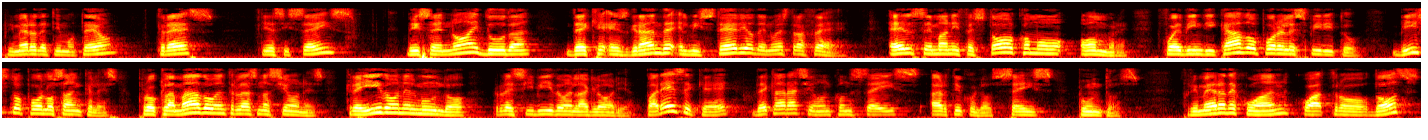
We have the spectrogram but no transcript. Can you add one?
Primero de Timoteo 3, 16, dice, no hay duda de que es grande el misterio de nuestra fe. Él se manifestó como hombre, fue vindicado por el Espíritu, visto por los ángeles, proclamado entre las naciones, creído en el mundo, recibido en la gloria. Parece que declaración con seis artículos, seis puntos. Primera de Juan 4.2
